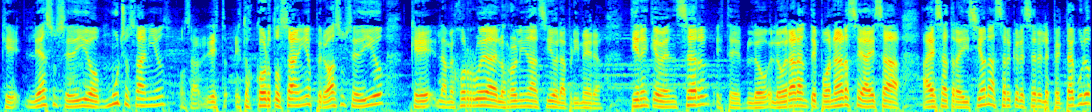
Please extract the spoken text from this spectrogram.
que le ha sucedido muchos años, o sea, esto- estos cortos años, pero ha sucedido que la mejor rueda de los Rollins ha sido la primera. Tienen que vencer, este, lo- lograr anteponerse a esa a esa tradición, hacer crecer el espectáculo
